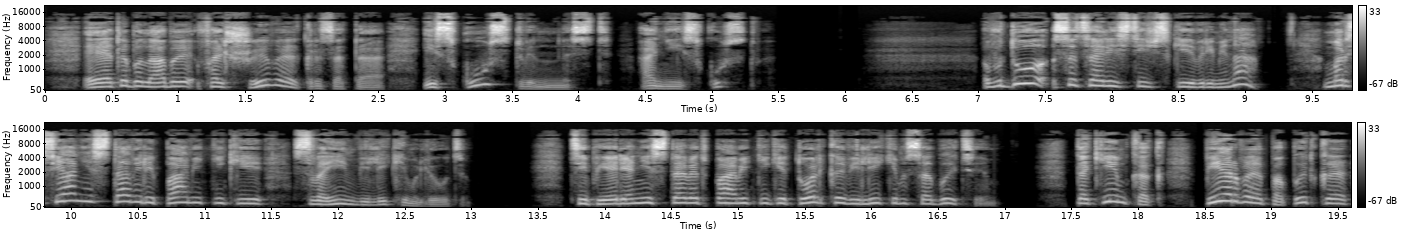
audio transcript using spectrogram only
— «это была бы фальшивая красота, искусственность, а не искусство». В досоциалистические времена марсиане ставили памятники своим великим людям. Теперь они ставят памятники только великим событиям, таким как первая попытка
